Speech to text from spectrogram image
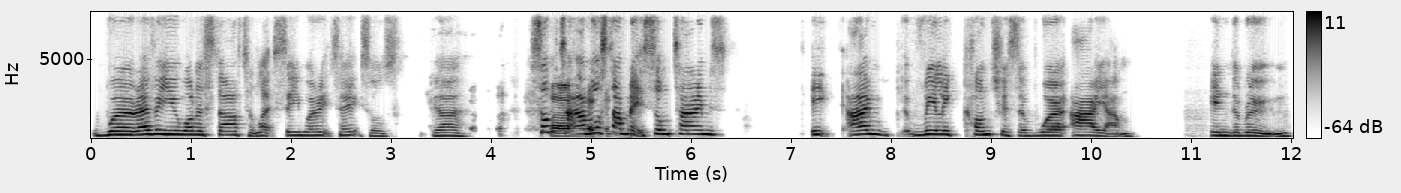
Wherever you want to start, and let's see where it takes us. Yeah. Sometimes uh, I must admit, sometimes it, I'm really conscious of where I am in the room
